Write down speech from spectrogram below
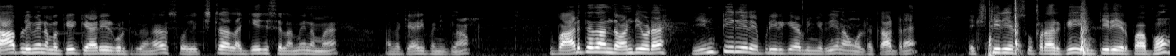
டாப்லேயுமே நமக்கு கேரியர் கொடுத்துருக்காங்க. ஸோ எக்ஸ்ட்ரா லக்கேஜஸ் எல்லாமே நம்ம அதில் கேரி பண்ணிக்கலாம். இப்போ அடுத்ததாக அந்த வண்டியோட இன்டீரியர் எப்படி இருக்குது அப்படிங்கிறதையும் நான் உங்கள்கிட்ட காட்டுறேன். எக்ஸ்டீரியர் சூப்பராக இருக்குது இன்டீரியர் பார்ப்போம்.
